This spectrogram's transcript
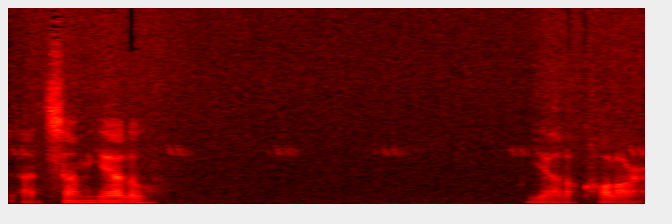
Just add some yellow yellow color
